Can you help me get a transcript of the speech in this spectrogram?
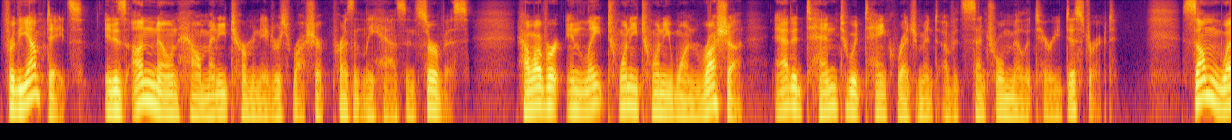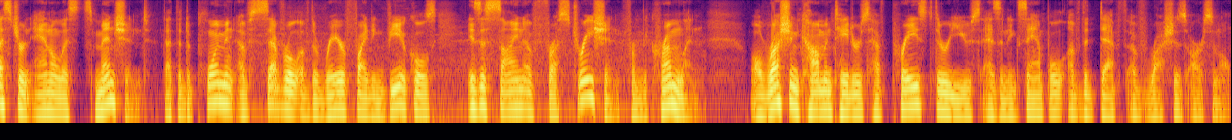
For the updates, it is unknown how many Terminators Russia presently has in service. However, in late 2021, Russia added 10 to a tank regiment of its central military district. Some Western analysts mentioned that the deployment of several of the rare fighting vehicles is a sign of frustration from the Kremlin, while Russian commentators have praised their use as an example of the depth of Russia's arsenal.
